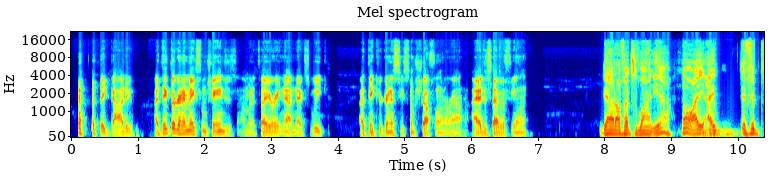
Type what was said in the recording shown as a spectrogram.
they got to. I think they're going to make some changes. I'm going to tell you right now. Next week, I think you're going to see some shuffling around. I just have a feeling. That offensive line, yeah. No, I, I, Mm-hmm. if it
